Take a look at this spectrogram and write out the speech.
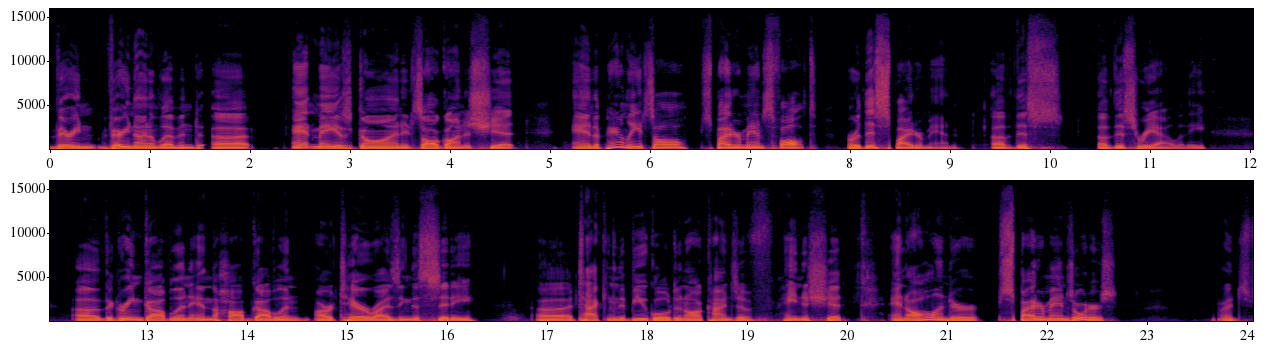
very, very 9 11. Uh, Aunt May is gone. It's all gone to shit. And apparently it's all Spider Man's fault. Or this Spider Man of this of this reality. Uh, the Green Goblin and the Hobgoblin are terrorizing the city, uh, attacking the Bugle, and all kinds of heinous shit, and all under Spider Man's orders. It's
